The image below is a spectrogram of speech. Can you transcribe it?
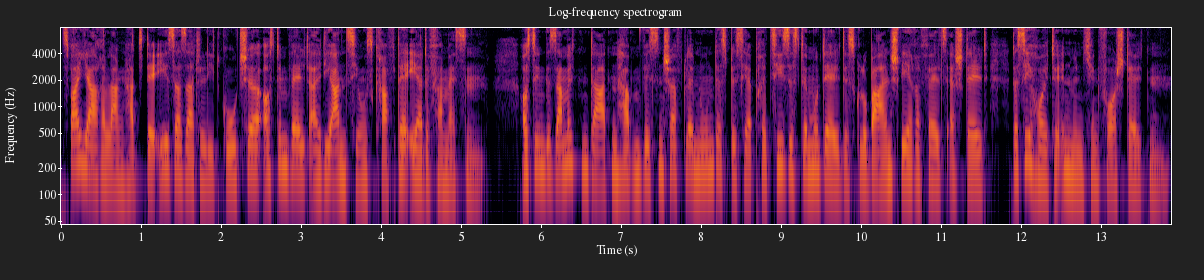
Zwei Jahre lang hat der ESA-Satellit Goce aus dem Weltall die Anziehungskraft der Erde vermessen. Aus den gesammelten Daten haben Wissenschaftler nun das bisher präziseste Modell des globalen Schwerefelds erstellt, das sie heute in München vorstellten.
